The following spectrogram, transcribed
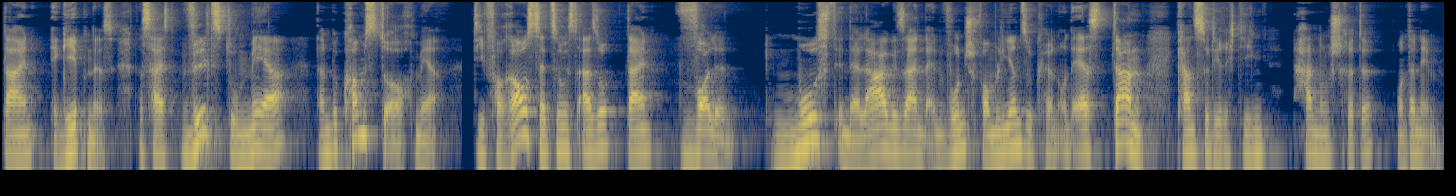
dein Ergebnis. Das heißt, willst du mehr, dann bekommst du auch mehr. Die Voraussetzung ist also dein Wollen. Du musst in der Lage sein, deinen Wunsch formulieren zu können und erst dann kannst du die richtigen Handlungsschritte unternehmen.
